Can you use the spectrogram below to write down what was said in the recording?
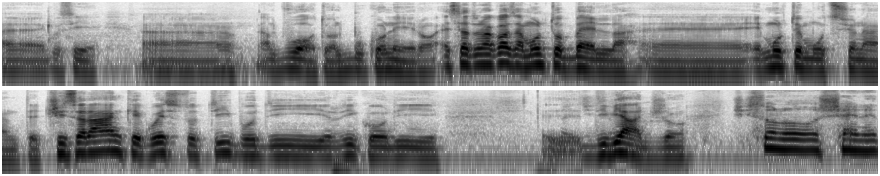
eh, così eh, al vuoto, al buco nero. È stata una cosa molto bella eh, e molto emozionante. Ci sarà anche questo tipo di Enrico di, eh, di viaggio? Ci sono scene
